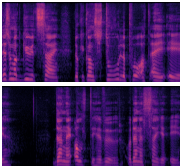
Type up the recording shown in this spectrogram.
Det er som at Gud sier dere kan stole på at jeg er den jeg alltid har vært, og den jeg sier er.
